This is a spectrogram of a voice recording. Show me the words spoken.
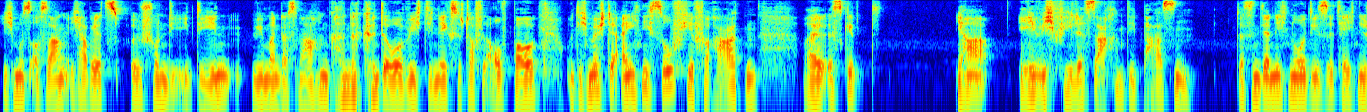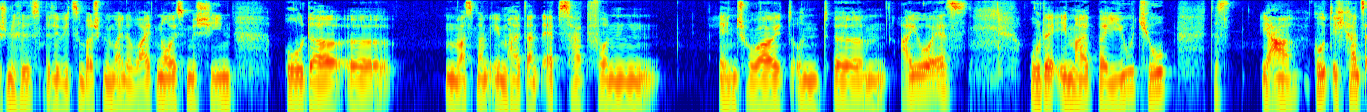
ich muss auch sagen, ich habe jetzt äh, schon die Ideen, wie man das machen kann. Da könnte aber, wie ich die nächste Staffel aufbaue. Und ich möchte eigentlich nicht so viel verraten, weil es gibt ja ewig viele Sachen, die passen. Das sind ja nicht nur diese technischen Hilfsmittel, wie zum Beispiel meine White Noise Machine oder äh, was man eben halt an Apps hat von Android und ähm, iOS oder eben halt bei YouTube. Das, ja, gut, ich kann's,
